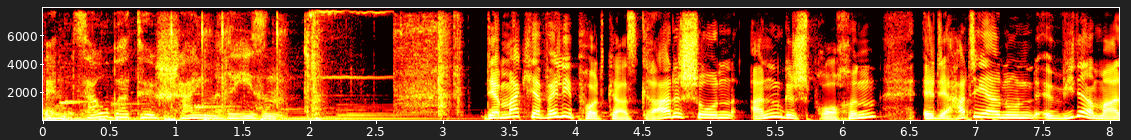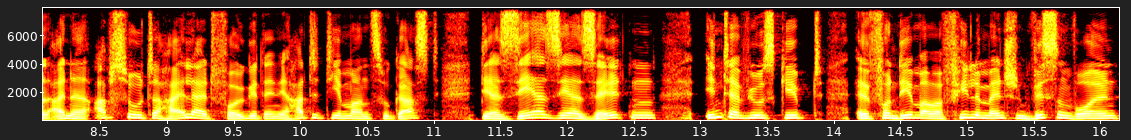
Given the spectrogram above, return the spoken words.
Entzauberte Scheinriesen. Der Machiavelli-Podcast, gerade schon angesprochen, äh, der hatte ja nun wieder mal eine absolute Highlight-Folge, denn ihr hattet jemanden zu Gast, der sehr, sehr selten Interviews gibt, äh, von dem aber viele Menschen wissen wollen,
